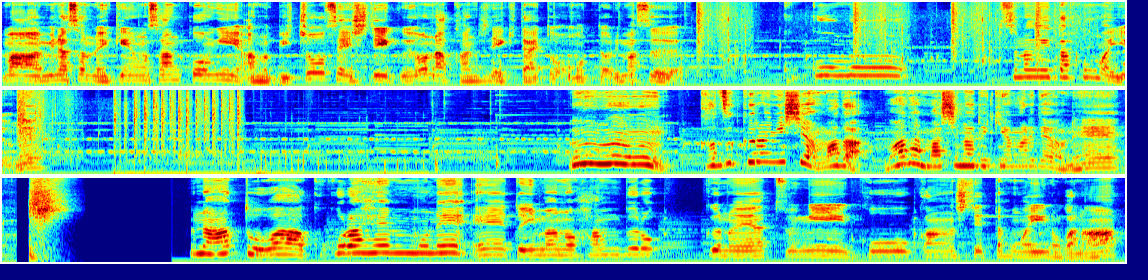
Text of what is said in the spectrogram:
まあ、皆さんの意見を参考に、あの、微調整していくような感じでいきたいと思っております。ここも、つなげた方がいいよね。うんうんうん。数倉西はまだ、まだマシな出来上がりだよね。な、あとは、ここら辺もね、えっ、ー、と、今の半ブロックのやつに交換していった方がいいのかな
